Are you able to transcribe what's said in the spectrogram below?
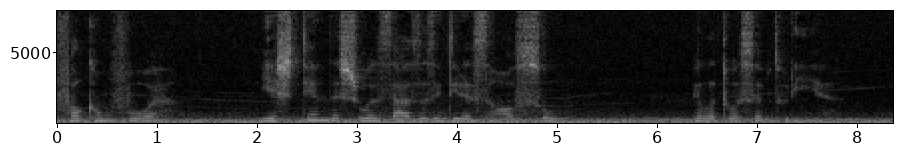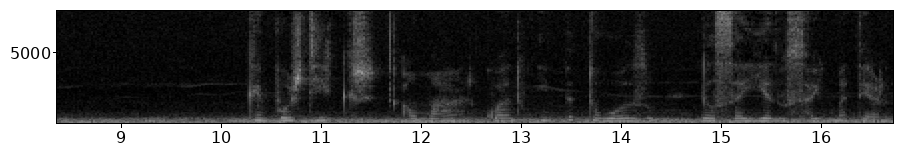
O falcão voa e estende as suas asas em direção ao sul, pela tua sabedoria. Quem pôs diques ao mar quando impetuoso ele saía do seio materno,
